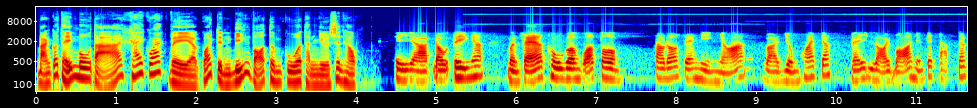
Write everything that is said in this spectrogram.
Bạn có thể mô tả khái quát về à, quá trình biến vỏ tôm cua thành nhựa sinh học? Thì à, đầu tiên á, mình sẽ thu gom vỏ tôm, sau đó sẽ nghiền nhỏ và dùng hóa chất để loại bỏ những cái tạp chất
